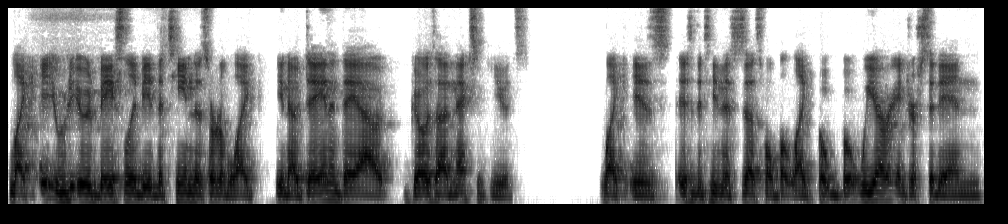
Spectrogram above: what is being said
like it would, it would basically be the team that sort of like you know day in and day out goes out and executes like is is the team that's successful. But like but, but we are interested in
